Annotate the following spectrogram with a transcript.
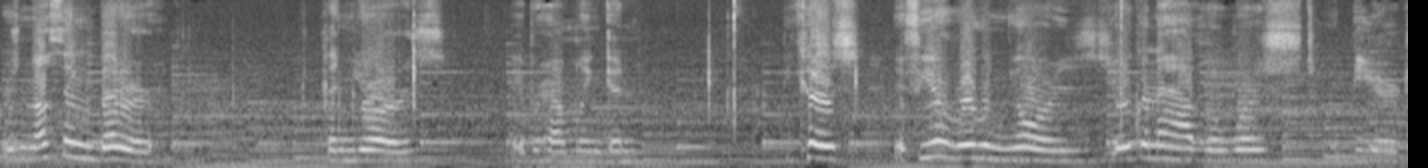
There's nothing better than yours, Abraham Lincoln. Because if you ruin yours, you're gonna have the worst beard.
